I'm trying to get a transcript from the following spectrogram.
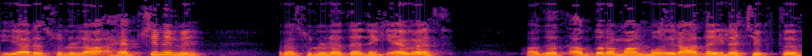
ya Resulullah hepsini mi? Resulullah dedi ki evet. Hazreti Abdurrahman bu iradeyle çıktı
